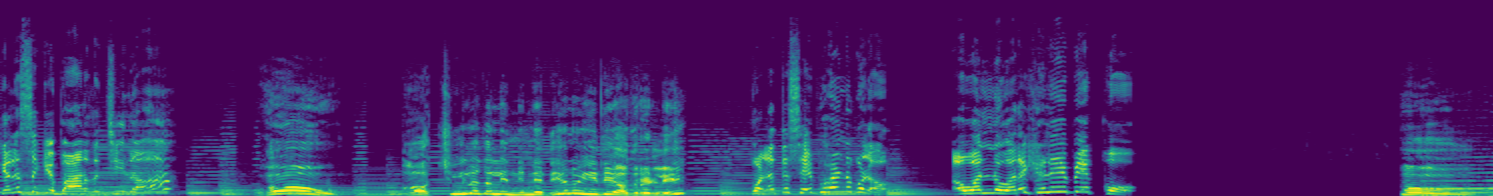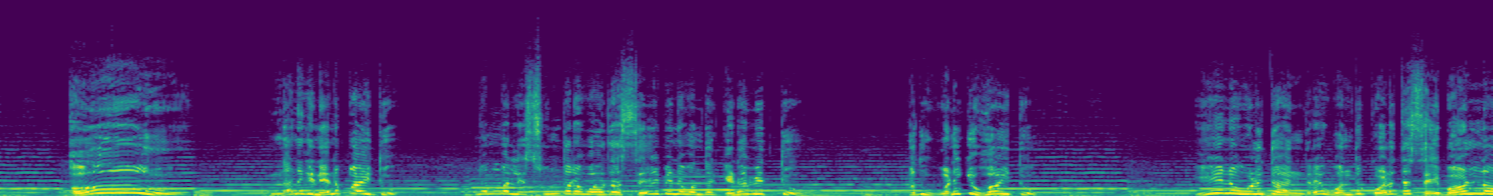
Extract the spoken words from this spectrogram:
ಕೆಲಸಕ್ಕೆ ಬಾರದ ಚೀಲ? ಆ ಚೀಲದಲ್ಲಿ ನಿನ್ನೆದೇನು ಇದೆ ಅದರಲ್ಲಿ? ಕೊಳೆತ ಸೇಬು ಹಣ್ಣುಗಳು ಅವನ್ನು ಹೊರಗೆಳೆಯಬೇಕು ಓ ಓ ನನಗೆ ನೆನಪಾಯಿತು. ನಮ್ಮಲ್ಲಿ ಸುಂದರವಾದ ಸೇಬಿನ ಒಂದು ಗಿಡವಿತ್ತು. ಅದು ಒಣಗಿ ಹೋಯಿತು. ಏನು ಉಳಿತ ಅಂದ್ರೆ ಒಂದು ಕೊಳೆತ ಸೇಬಣ್ಣು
